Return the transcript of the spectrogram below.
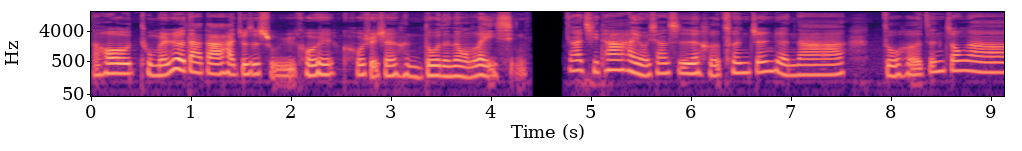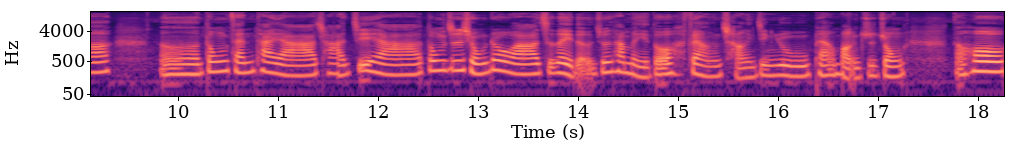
然后土门热大大，他就是属于口水口水声很多的那种类型。那其他还有像是河村真人啊，佐和真宗啊。嗯，东三太啊，茶界啊，东之熊肉啊之类的，就是他们也都非常常进入排行榜之中。然后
